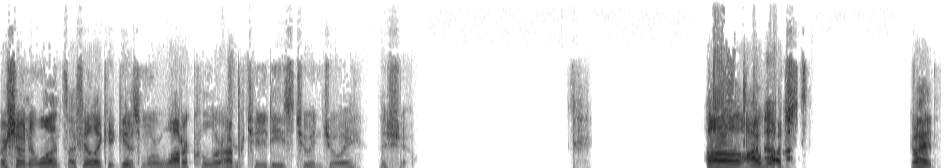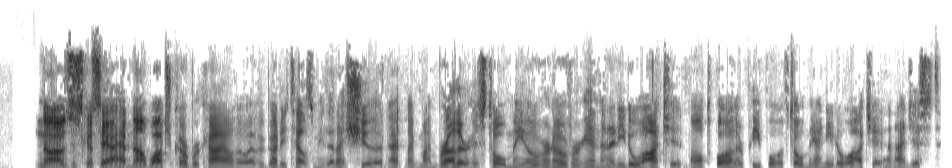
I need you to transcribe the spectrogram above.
are shown at once. I feel like it gives more water cooler opportunities to enjoy the show." Uh, I watched. Go ahead. No, I was just gonna say I have not watched Cobra Kai, although everybody tells me that I should. I, like my brother has told me over and over again that I need to watch it. Multiple other people have told me I need to watch it, and I just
